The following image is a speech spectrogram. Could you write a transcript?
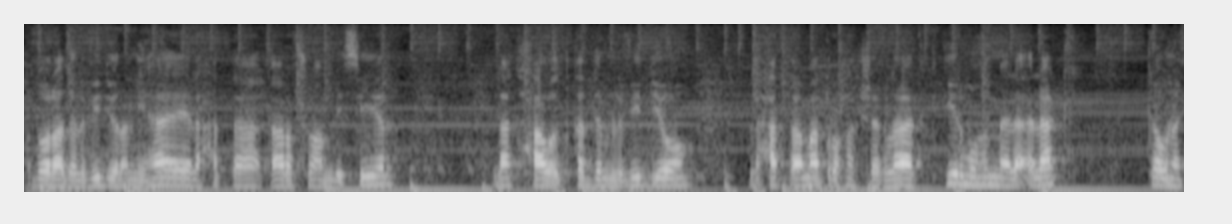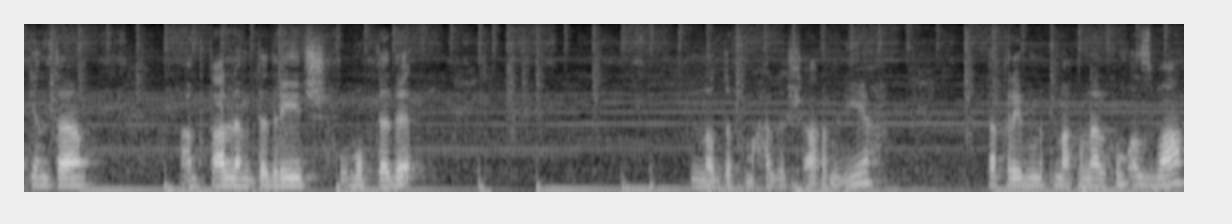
حضور هذا الفيديو للنهاية لحتى تعرف شو عم بيصير. لا تحاول تقدم الفيديو لحتى ما تروح لك شغلات كتير مهمة لإلك. كونك انت عم تتعلم التدريج ومبتدئ. ننظف محل الشعر منيح. تقريبا مثل ما قلنا لكم أصبع.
